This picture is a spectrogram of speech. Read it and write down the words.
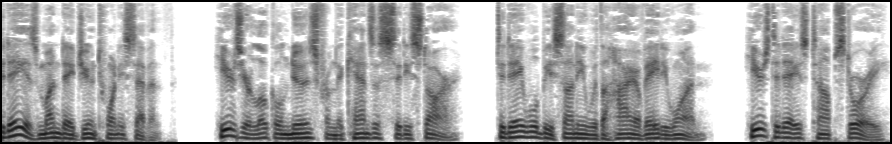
Today is Monday, June 27th. Here's your local news from the Kansas City Star. Today will be sunny with a high of 81. Here's today's top story.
